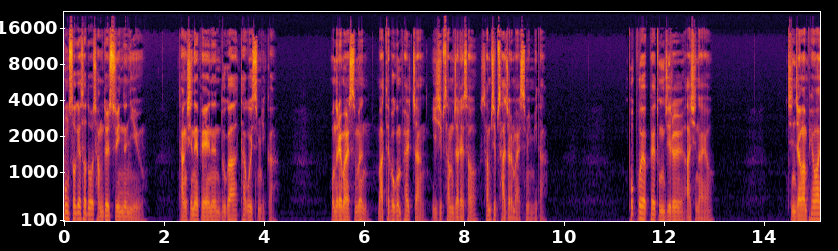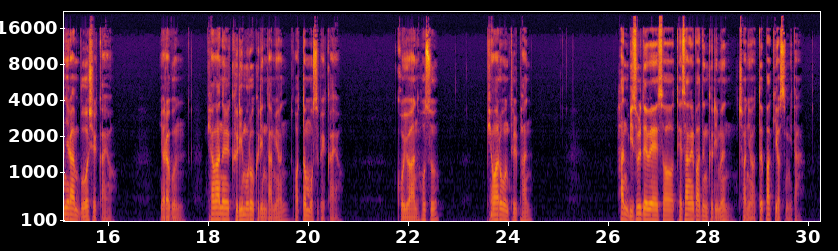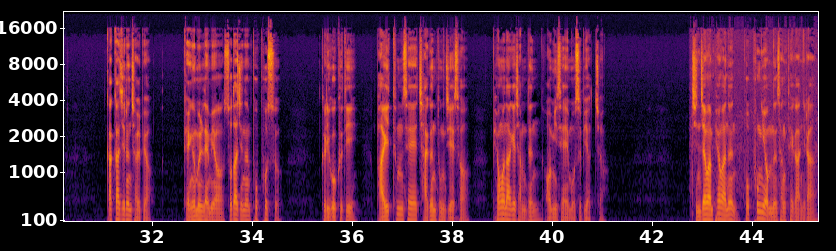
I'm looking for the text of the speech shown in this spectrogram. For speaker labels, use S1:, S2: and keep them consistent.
S1: 폭풍 속에서도 잠들 수 있는 이유. 당신의 배에는 누가 타고 있습니까? 오늘의 말씀은 마태복음 8장 23절에서 34절 말씀입니다. 폭포 옆의 둥지를 아시나요? 진정한 평안이란 무엇일까요? 여러분, 평안을 그림으로 그린다면 어떤 모습일까요? 고요한 호수? 평화로운 들판? 한 미술대회에서 대상을 받은 그림은 전혀 뜻밖이었습니다. 깎아지른 절벽, 굉음을 내며 쏟아지는 폭포수, 그리고 그 뒤 바위 틈새 작은 동지에서 평온하게 잠든 어미새의 모습이었죠. 진정한 평화는 폭풍이 없는 상태가 아니라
